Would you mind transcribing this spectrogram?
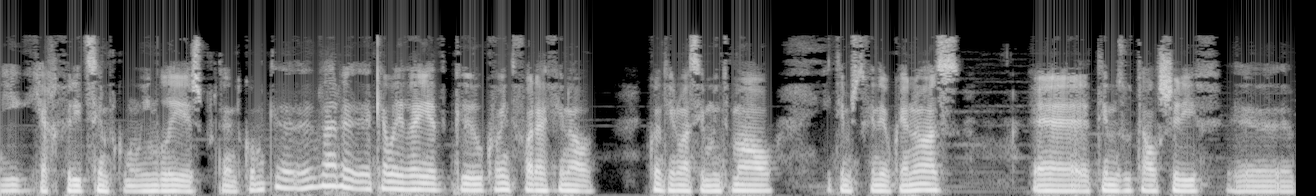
e que é referido sempre como inglês, portanto, como que a dar aquela ideia de que o que vem de fora afinal continua a ser muito mau e temos de defender o que é nosso. Uh, temos o tal xerife, uh,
